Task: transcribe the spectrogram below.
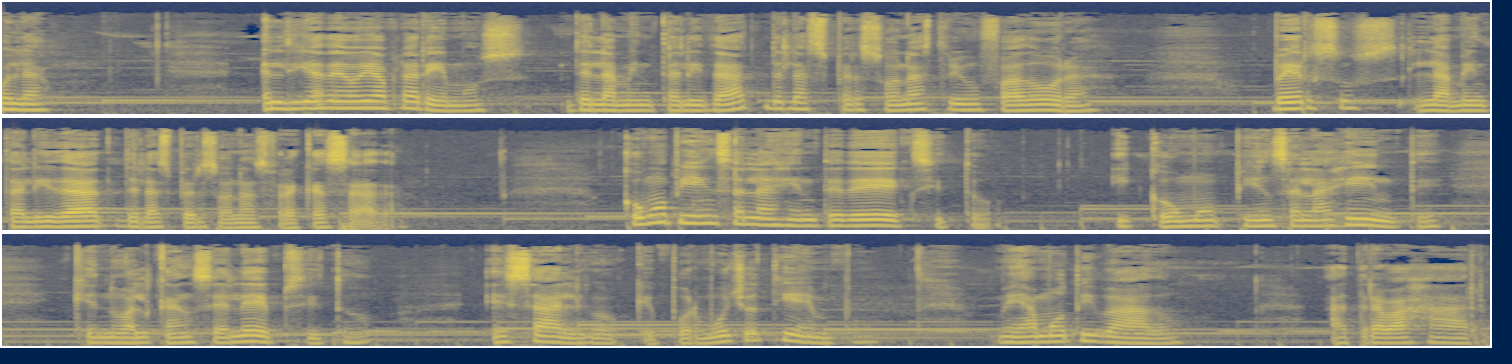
Hola, el día de hoy hablaremos de la mentalidad de las personas triunfadoras versus la mentalidad de las personas fracasadas. ¿Cómo piensa la gente de éxito y cómo piensa la gente que no alcanza el éxito? Es algo que por mucho tiempo me ha motivado a trabajar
